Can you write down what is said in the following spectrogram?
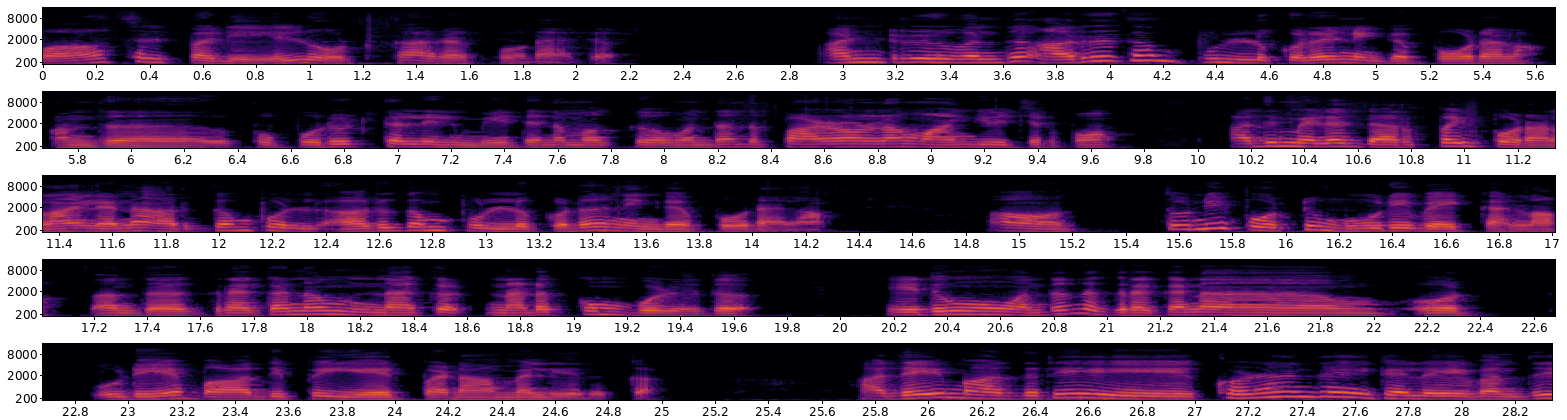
வாசல் படியில் உட்காரக்கூடாது. அன்று வந்து அருகம் புல் கூட நீங்கள் போடலாம். அந்த இப்போ பொருட்களின் மீது நமக்கு வந்து அந்த பழம்லாம் வாங்கி வச்சுருப்போம். அது மேலே தர்பை போடலாம். இல்லைன்னா அருகம்புல் அருகம்புல் கூட நீங்கள் போடலாம். துணி போட்டு மூடி வைக்கலாம். அந்த கிரகணம் நக நடக்கும் பொழுது எதுவும் வந்து அந்த கிரகண உடைய பாதிப்பு ஏற்படாமல் இருக்க. அதே மாதிரி குழந்தைகளை வந்து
